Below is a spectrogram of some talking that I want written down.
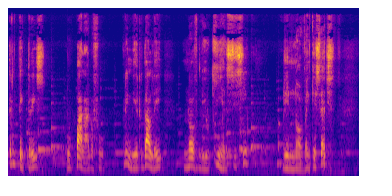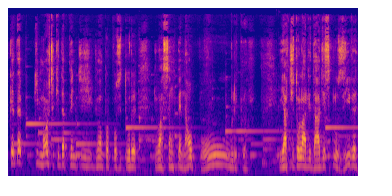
33 do parágrafo 1 da Lei 9505 de 97, que, de, que mostra que depende de uma propositura de uma ação penal pública e a titularidade exclusiva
